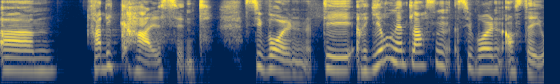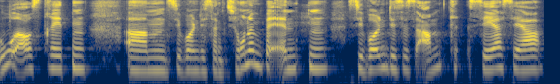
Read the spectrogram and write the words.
ähm, radikal sind. Sie wollen die Regierung entlassen, Sie wollen aus der EU austreten, ähm, Sie wollen die Sanktionen beenden, Sie wollen dieses Amt sehr, sehr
